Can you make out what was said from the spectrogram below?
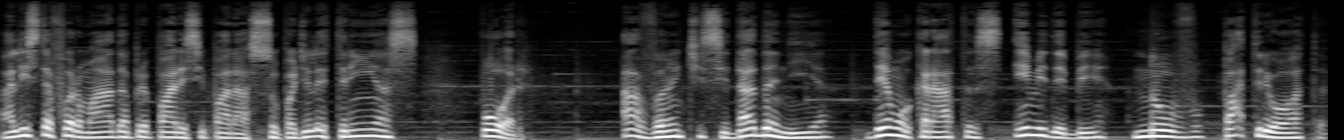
A lista é formada, prepare-se para a sopa de letrinhas, por Avante, Cidadania, Democratas, MDB, Novo, Patriota,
